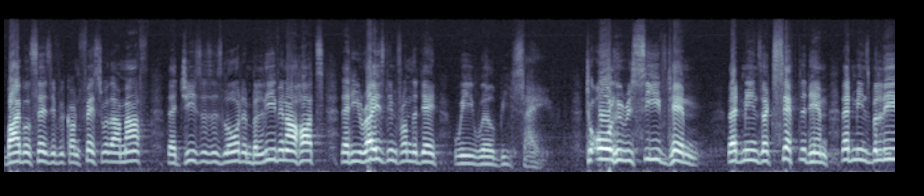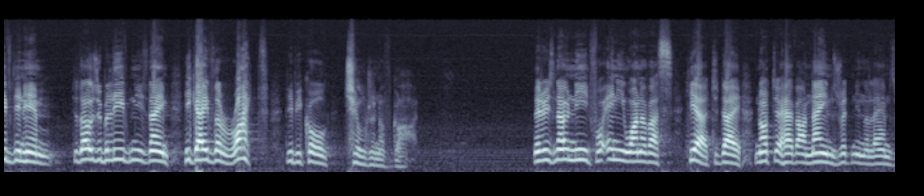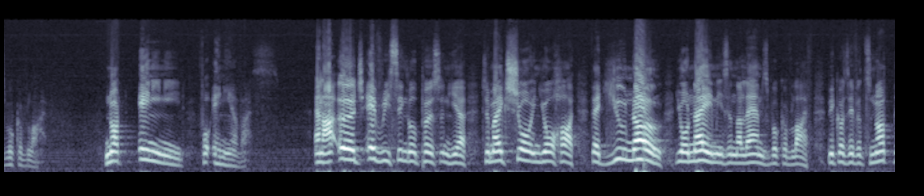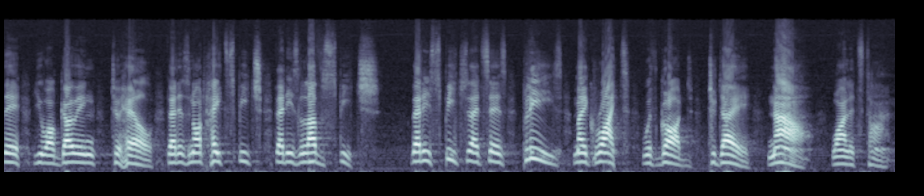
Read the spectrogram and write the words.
Bible says if we confess with our mouth that Jesus is Lord and believe in our hearts that he raised him from the dead, we will be saved. To all who received him, that means accepted him, that means believed in him. To those who believed in his name, he gave the right to be called children of God. There is no need for any one of us here today not to have our names written in the Lamb's book of life. Not any need for any of us. And I urge every single person here to make sure in your heart that you know your name is in the Lamb's book of life. Because if it's not there, you are going to hell. That is not hate speech, that is love speech. That is speech that says, please make right with God today, now, while it's time.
